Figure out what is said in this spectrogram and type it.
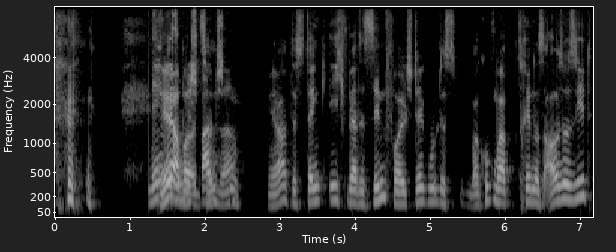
nee, nee aber gespannt, ansonsten, ja, ja das denke ich wäre das Sinnvollste. Gut, das, mal gucken, ob Trainer das auch so sieht.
